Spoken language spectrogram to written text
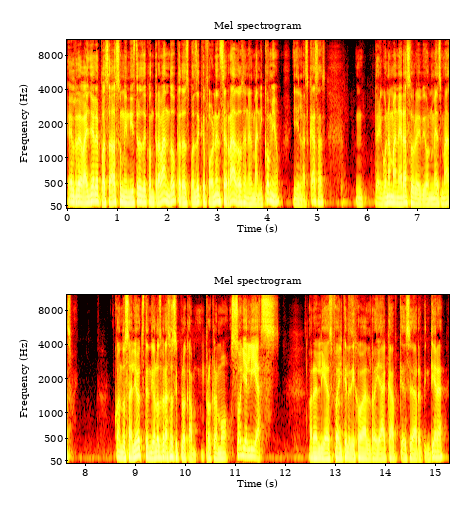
El rebaño le pasaba suministros de contrabando, pero después de que fueron encerrados en el manicomio y en las casas, de alguna manera sobrevivió un mes más. Cuando salió, extendió los brazos y proclam- proclamó: Soy Elías. Ahora Elías fue el que le dijo al rey Acab que se arrepintiera,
